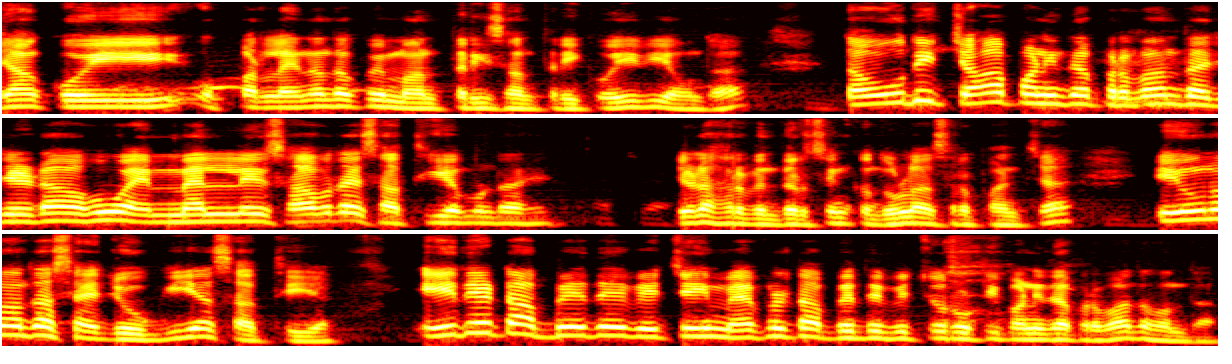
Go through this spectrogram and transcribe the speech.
ਜਾਂ ਕੋਈ ਉੱਪਰਲਾ ਇਹਨਾਂ ਦਾ ਕੋਈ ਮੰਤਰੀ ਸੰਤਰੀ ਕੋਈ ਵੀ ਆਉਂਦਾ, ਤਾਂ ਉਹਦੀ ਚਾਹ ਪਾਣੀ ਦਾ ਪ੍ਰਬੰਧ ਹੈ ਜਿਹੜਾ ਉਹ ਐਮਐਲਏ ਸਾਹਿਬ ਦਾ ਸਾਥੀ ਆ ਮੁੰਡਾ ਇਹ, ਜਿਹੜਾ ਹਰਵਿੰਦਰ ਸਿੰਘ ਕੰਦੋਲਾ ਸਰਪੰਚ ਆ। ਇਹ ਉਹਨਾਂ ਦਾ ਸਹਿਯੋਗੀ ਆ, ਸਾਥੀ ਆ। ਇਹਦੇ ਢਾਬੇ ਦੇ ਵਿੱਚ ਹੀ ਮਹਿਫਿਲ ਢਾਬੇ ਦੇ ਵਿੱਚੋਂ ਰੋਟੀ ਪਾਣੀ ਦਾ ਪ੍ਰਬੰਧ ਹੁੰਦਾ।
